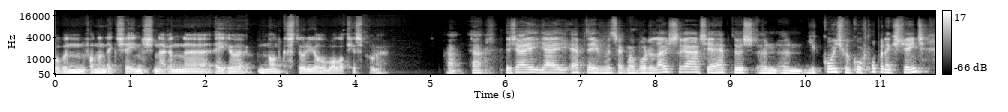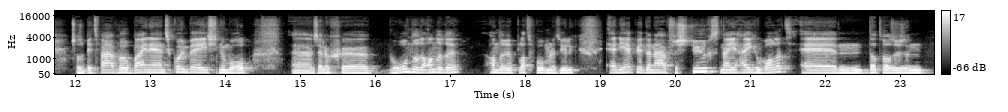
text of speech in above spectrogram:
op een, van een exchange naar een uh, eigen non-custodial wallet gesprongen. Ah, ja. Dus jij, jij hebt even, zeg maar, voor de luisteraars, jij hebt dus een, een, je coins gekocht op een exchange, zoals Bitfavo, Binance, Coinbase, noem maar op. Uh, er zijn nog uh, honderden andere, andere platformen natuurlijk. En die heb je daarna verstuurd naar je eigen wallet. En dat was dus een,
